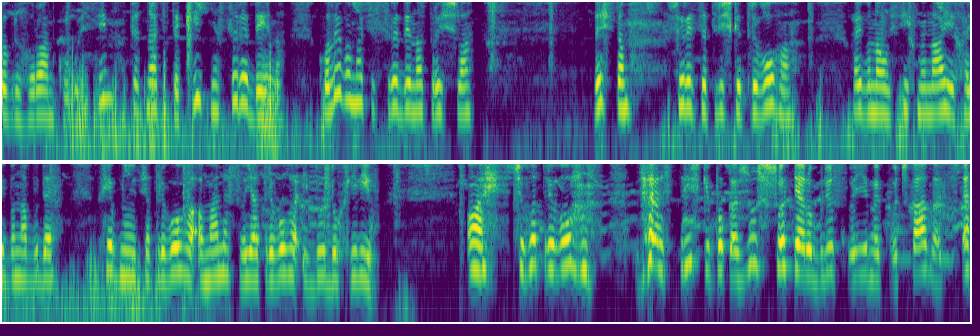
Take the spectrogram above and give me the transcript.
доброго ранку усім. 15 квітня, середина. Коли вона ця середина прийшла? Десь там шириться трішки тривога. Хай вона усіх минає, хай вона буде хибною ця тривога, а в мене своя тривога іду до хлівів. Ой, з чого тривога? Зараз трішки покажу, що я роблю своїми квочками. Це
